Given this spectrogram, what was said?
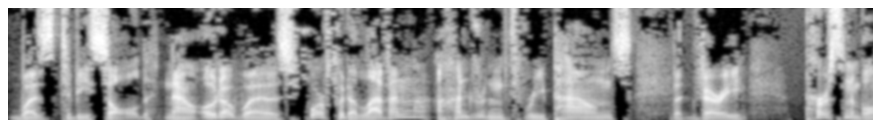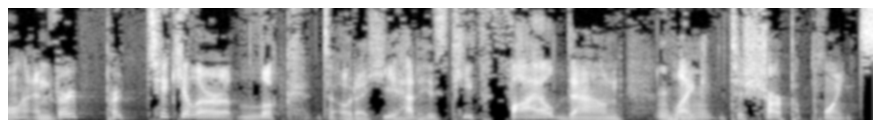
was to be sold. Now, Ota was four foot eleven, 103 pounds, but very personable and very particular look to Ota. He had his teeth filed down like to sharp points.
